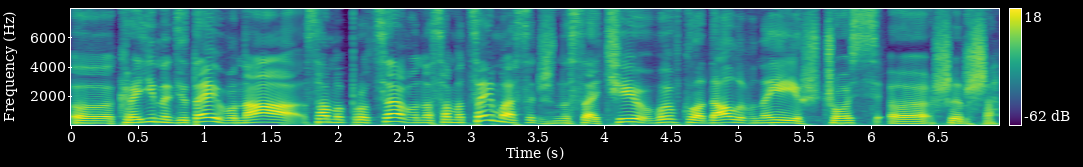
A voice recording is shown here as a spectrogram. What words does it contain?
Е, е, Країна дітей, вона саме про це, вона саме цей меседж несе, чи ви вкладали в неї щось е, ширше?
